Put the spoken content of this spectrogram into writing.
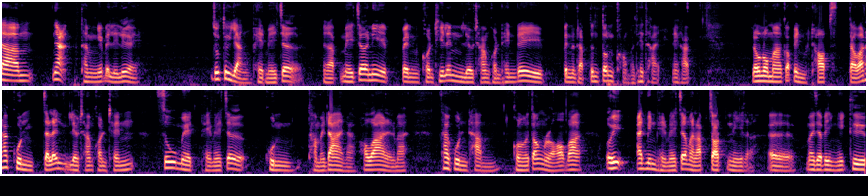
จะเนี่ยทำอย่างนี้ไปเรื่อยๆยกตัวอย่างเพจเมเจอร์นะครับเมเจอร์นี่เป็นคนที่เล่น real-time content ได้เป็นระดับต้นๆของประเทศไทยนะครับลงลงมาก็เป็น top แต่ว่าถ้าคุณจะเล่น real-time content สู้แอดมินเพจเมเจอร์คุณทำไม่ได้นะ เพราะว่าอะไรไหมถ้าคุณทำคนก็ต้องรอว่า เอ้ยแอดมินเพจเมเจอร์มารับ job นี้เหรอ เออ มันจะเป็นอย่างนี้คือ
